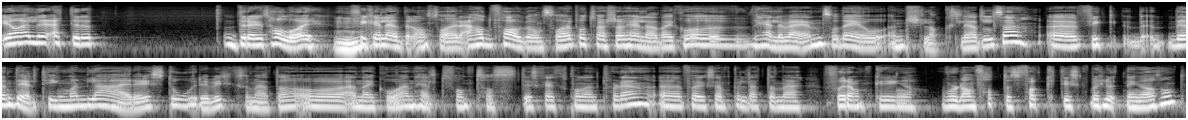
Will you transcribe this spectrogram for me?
Ja, eller etter et drøyt halvår fikk jeg lederansvar. Jeg hadde fagansvar på tvers av hele NRK hele veien, så det er jo en slags ledelse. Eh, Fikk, det er en del ting man lærer i store virksomheter, og NRK er en helt fantastisk eksponent for det. Eh, F.eks. dette med forankring, hvordan fattes faktisk beslutninger og sånt.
